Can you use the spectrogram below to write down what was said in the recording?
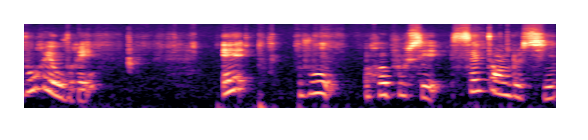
vous réouvrez et vous repoussez cet angle-ci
